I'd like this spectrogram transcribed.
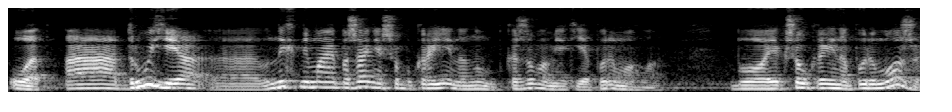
От. А друге, е, у них немає бажання, щоб Україна, ну кажу вам, як є, перемогла. Бо якщо Україна переможе,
